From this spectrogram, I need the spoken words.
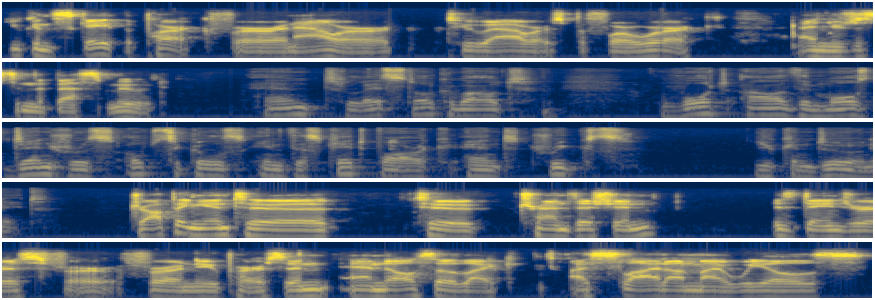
you can skate the park for an hour or two hours before work, and you're just in the best mood. And let's talk about what are the most dangerous obstacles in the skate park and tricks you can do on it. Dropping into to transition is dangerous for for a new person, and also like I slide on my wheels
